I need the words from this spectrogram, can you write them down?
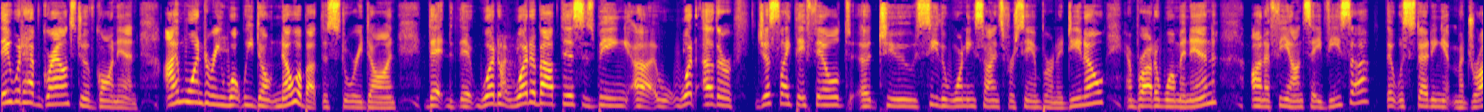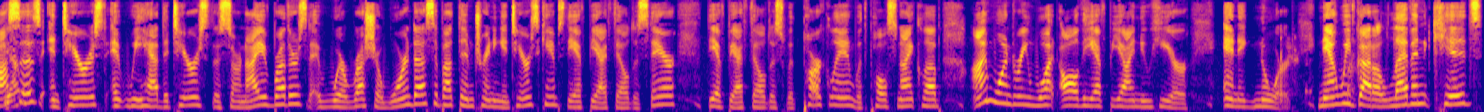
They would have grounds to have gone in. I'm wondering what we don't know about this story, Don. That that what what about this is being uh, what other just like they failed uh, to see the warning signs for San Bernardino and brought a woman in on a fiance visa that was studying at madrasas yep. and terrorists. And we had the terrorists, the Tsarnaev brothers, where Russia warned us about them training in terrorist camps. The FBI failed us there. The FBI failed us with Parkland, with Pulse nightclub. I'm wondering what all the FBI knew here and ignored. Now we've got 11 kids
